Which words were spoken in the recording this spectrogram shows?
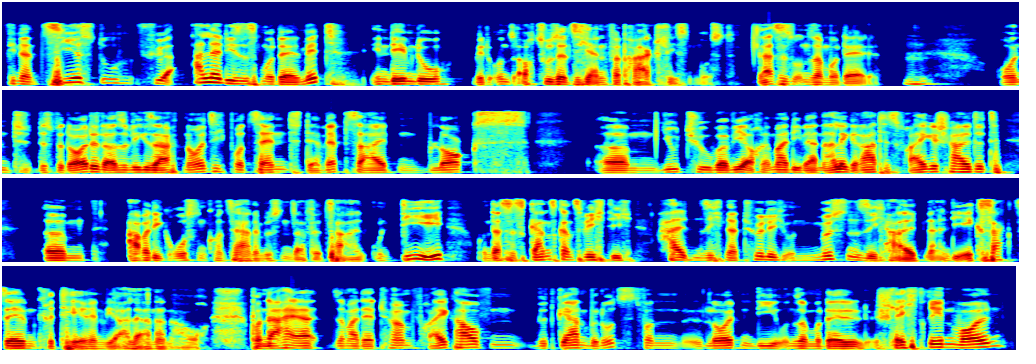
finanzierst du für alle dieses Modell mit, indem du mit uns auch zusätzlich einen Vertrag schließen musst. Das ist unser Modell. Mhm. Und das bedeutet also, wie gesagt, 90 Prozent der Webseiten, Blogs, ähm, YouTuber, wie auch immer, die werden alle gratis freigeschaltet. Ähm, aber die großen Konzerne müssen dafür zahlen. Und die, und das ist ganz, ganz wichtig, halten sich natürlich und müssen sich halten an die exakt selben Kriterien wie alle anderen auch. Von daher, sag mal, der Term freikaufen wird gern benutzt von Leuten, die unser Modell schlecht reden wollen,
